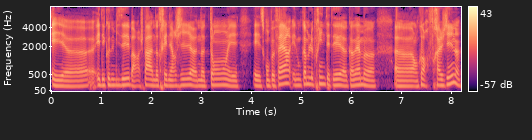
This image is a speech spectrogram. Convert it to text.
et, euh, et d'économiser, bah, je sais pas, notre énergie, notre temps et, et ce qu'on peut faire. Et donc, comme le print était quand même euh, encore fragile,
